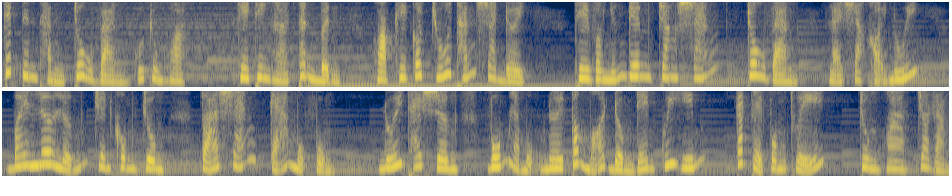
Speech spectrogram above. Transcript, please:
kết tinh thành trâu vàng của Trung Hoa. Khi thiên hạ thanh bình hoặc khi có chúa thánh ra đời, thì vào những đêm trăng sáng, trâu vàng lại ra khỏi núi, bay lơ lửng trên không trung, tỏa sáng cả một vùng. Núi Thái Sơn vốn là một nơi có mỏ đồng đen quý hiếm. Các thầy phong thủy Trung Hoa cho rằng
